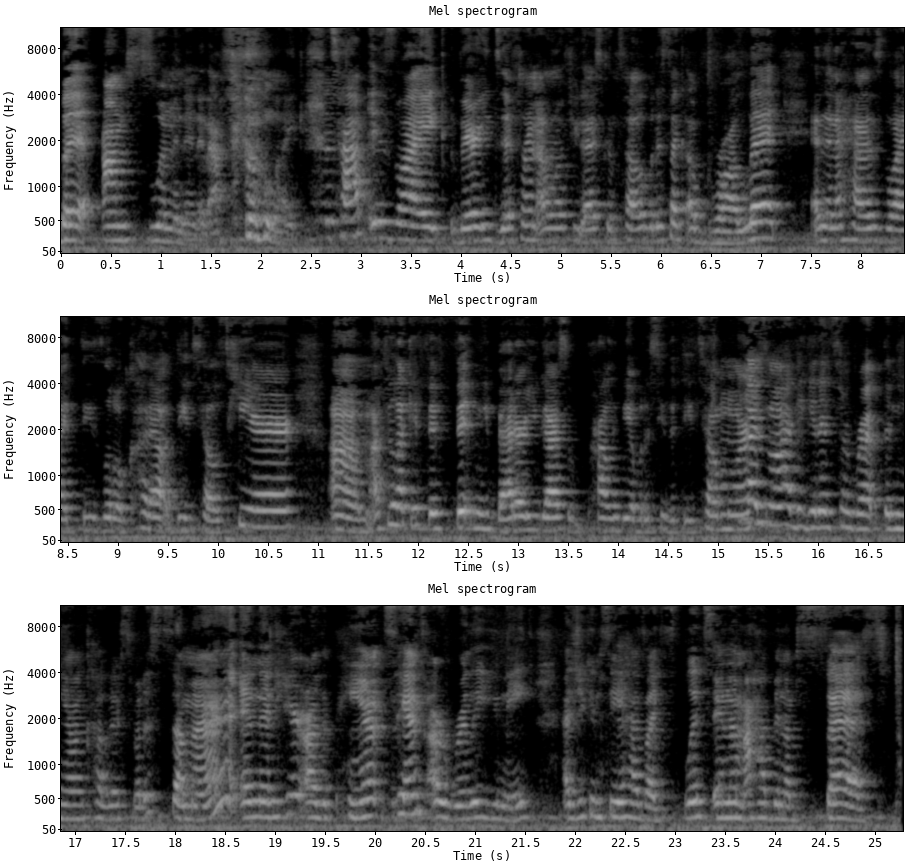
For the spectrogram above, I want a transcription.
but I'm swimming in it, I feel like. The top is like very different. I don't know if you guys can tell, but it's like a bralette. And then it has like these little cutout details here. Um, I feel like if it fit me better, you guys would probably be able to see the detail more. You guys know I had to get it to rep the neon colors for the summer. And then here are the pants. Pants are really unique. As you can see, it has like splits in them. I have been obsessed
